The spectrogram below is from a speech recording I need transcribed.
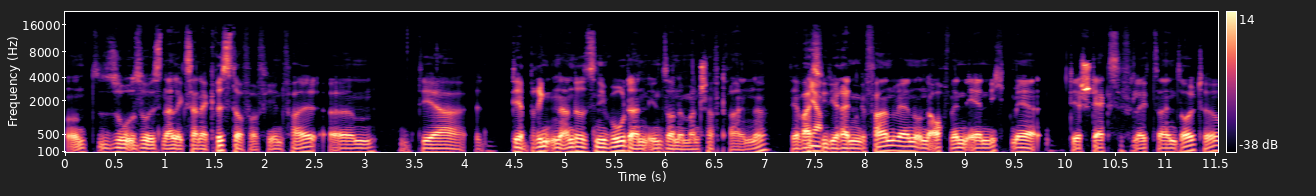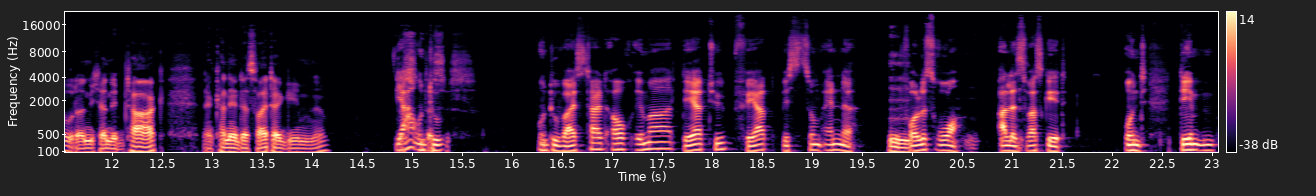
und so, so ist ein Alexander Christoph auf jeden Fall, ähm, der, der bringt ein anderes Niveau dann in so eine Mannschaft rein, ne? Der weiß, ja. wie die Rennen gefahren werden und auch wenn er nicht mehr der Stärkste vielleicht sein sollte oder nicht an dem Tag, dann kann er das weitergeben, ne? Ja, das, und das du und du weißt halt auch immer, der Typ fährt bis zum Ende. Mhm. Volles Rohr. Alles, was geht. Und dem,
